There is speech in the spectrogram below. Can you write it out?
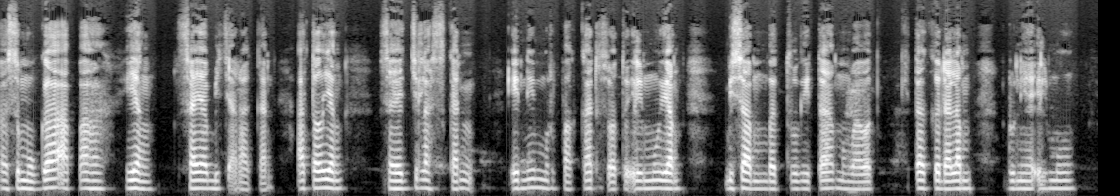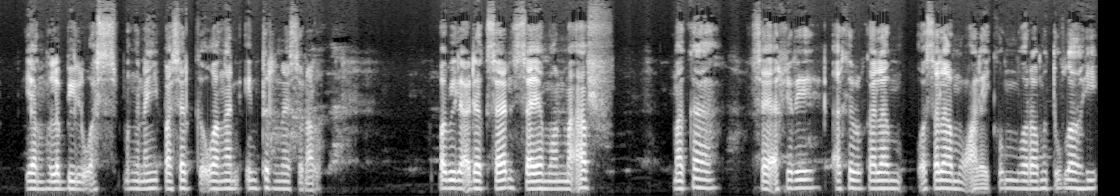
Uh, semoga apa yang saya bicarakan atau yang saya jelaskan ini merupakan suatu ilmu yang bisa membantu kita membawa kita ke dalam dunia ilmu yang lebih luas mengenai pasar keuangan internasional. Apabila ada kesalahan, saya mohon maaf. Maka saya akhiri akhir kalam. Wassalamualaikum warahmatullahi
